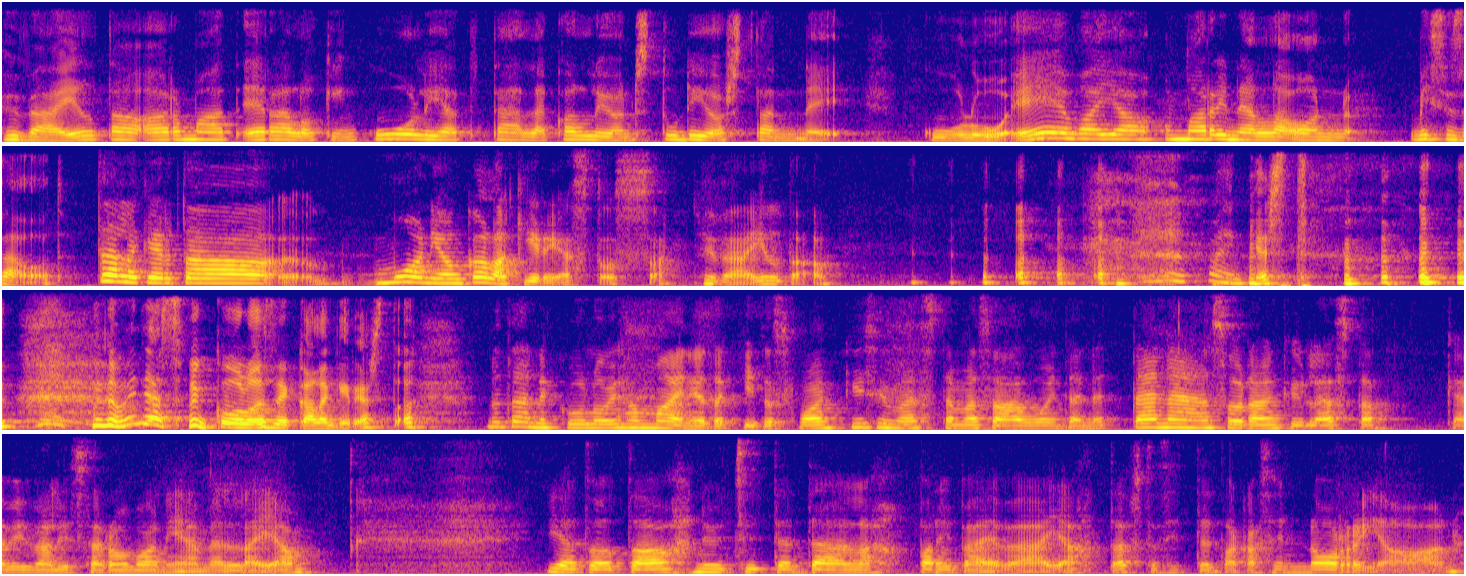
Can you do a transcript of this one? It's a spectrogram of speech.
Hyvää iltaa armaat Erälokin kuulijat. Täällä Kallion studiostanne kuuluu Eeva ja Marinella on... Missä sä oot? Tällä kertaa Muonion kalakirjastossa. Hyvää iltaa. Mä en kestä. no mitä sun kuuluu se kalakirjastoon? No tänne kuuluu ihan mainiota. Kiitos vaan kysymästä. Mä saavuin tänne tänään Sodankylästä. Kävin välissä Rovaniemellä ja, ja tota, nyt sitten täällä pari päivää ja tästä sitten takaisin Norjaan.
